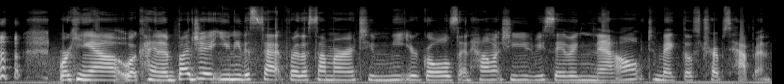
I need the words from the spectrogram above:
working out what kind of budget you need to set for the summer to meet your goals and how much you need to be saving now to make those trips happen.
